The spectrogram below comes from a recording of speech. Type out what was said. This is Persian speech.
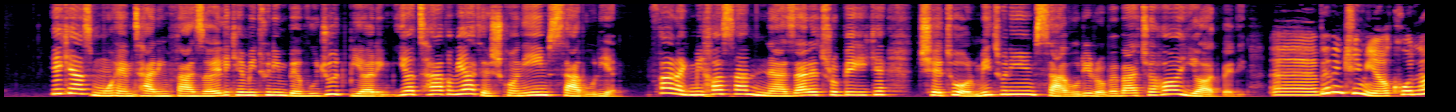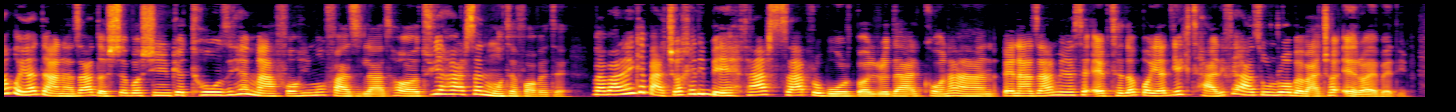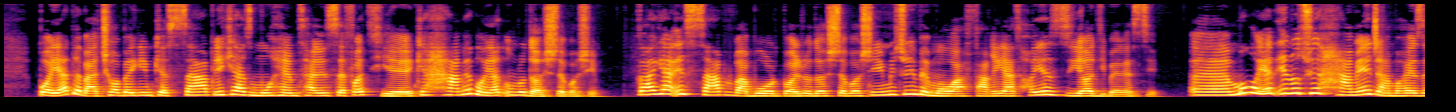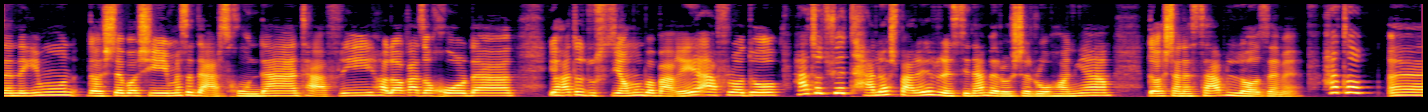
یکی از مهمترین فضایلی که می‌تونیم به وجود بیاریم یا تقویتش کنیم صبوریه. فرق می‌خواستم نظرت رو بگی که چطور می‌تونیم صبوری رو به بچه ها یاد بدیم. ببین کیمیا کلا باید در نظر داشته باشیم که توضیح مفاهیم و فضیلت ها توی هر سن متفاوته و برای اینکه بچه ها خیلی بهتر صبر و بردباری رو درک کنن به نظر می‌رسه ابتدا باید یک تعریفی از اون رو به بچه ها ارائه بدیم باید به بچه ها بگیم که صبر یکی از مهمترین صفاتیه که همه باید اون رو داشته باشیم و اگر این صبر و بردباری رو داشته باشیم می‌تونیم به موفقیت های زیادی برسیم ما باید این رو توی همه جنبه های زندگیمون داشته باشیم مثل درس خوندن، تفریح، حالا غذا خوردن یا حتی دوستیامون با بقیه افراد و حتی توی تلاش برای رسیدن به رشد روحانی هم داشتن صبر لازمه. حتی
